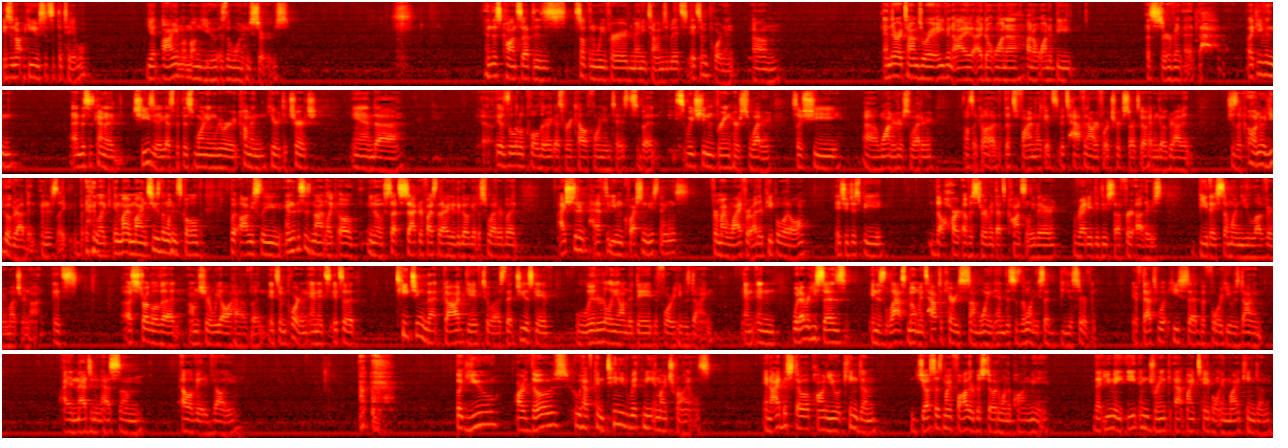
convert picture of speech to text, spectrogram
Is it not he who sits at the table? Yet I am among you as the one who serves. And this concept is something we've heard many times, but it's, it's important. Um, and there are times where even I, I don't want to I don't want to be a servant. At, like even and this is kind of cheesy, I guess, but this morning we were coming here to church, and uh, it was a little colder, I guess, for a Californian tastes, but we, she didn't bring her sweater. So she uh, wanted her sweater. I was like, oh, that's fine. Like, it's, it's half an hour before church starts. Go ahead and go grab it. She's like, oh, no, you go grab it. And it's like, like in my mind, she's the one who's cold. But obviously, and this is not like, oh, you know, such sacrifice that I need to go get a sweater. But I shouldn't have to even question these things for my wife or other people at all. It should just be the heart of a servant that's constantly there, ready to do stuff for others be they someone you love very much or not. It's a struggle that I'm sure we all have, but it's important. And it's, it's a teaching that God gave to us, that Jesus gave literally on the day before he was dying. And, and whatever he says in his last moments have to carry some weight. And this is the one. He said, Be a servant. If that's what he said before he was dying, I imagine it has some elevated value. but you are those who have continued with me in my trials. And I bestow upon you a kingdom, just as my Father bestowed one upon me, that you may eat and drink at my table in my kingdom,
